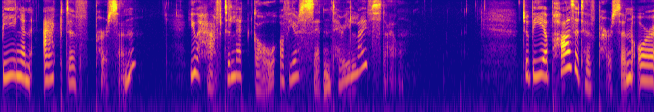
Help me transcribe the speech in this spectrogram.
being an active person, you have to let go of your sedentary lifestyle to be a positive person, or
